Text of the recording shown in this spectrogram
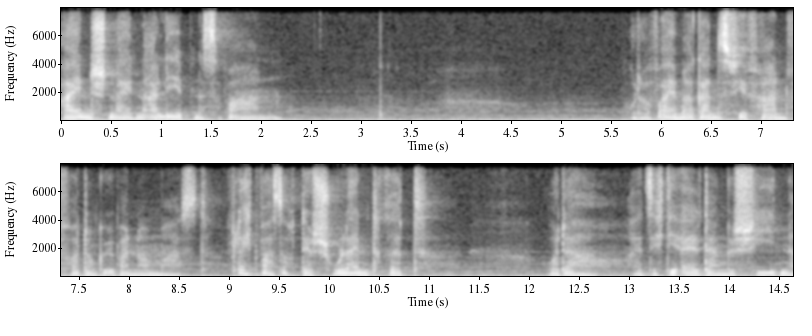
einschneidende Erlebnisse waren, wo du auf einmal ganz viel Verantwortung übernommen hast. Vielleicht war es auch der Schuleintritt oder als sich die Eltern geschieden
